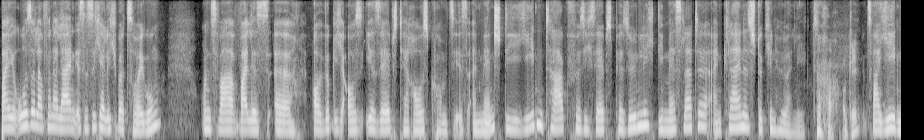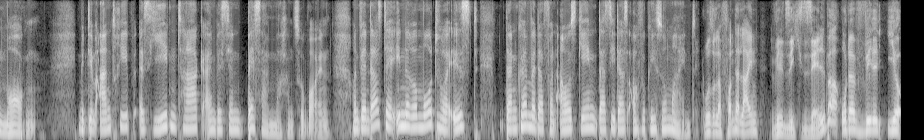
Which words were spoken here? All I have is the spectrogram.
Bei Ursula von der Leyen ist es sicherlich Überzeugung. Und zwar, weil es äh, wirklich aus ihr selbst herauskommt. Sie ist ein Mensch, die jeden Tag für sich selbst persönlich die Messlatte ein kleines Stückchen höher legt. Aha, okay. Und zwar jeden Morgen mit dem Antrieb, es jeden Tag ein bisschen besser machen zu wollen. Und wenn das der innere Motor ist, dann können wir davon ausgehen, dass sie das auch wirklich so meint. Ursula von der Leyen will sich selber oder will ihr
